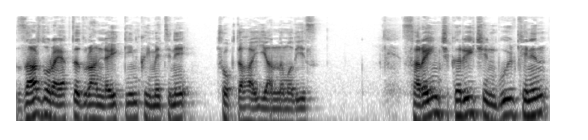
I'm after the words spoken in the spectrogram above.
Zar zor ayakta duran laikliğin kıymetini çok daha iyi anlamalıyız. Sarayın çıkarı için bu ülkenin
